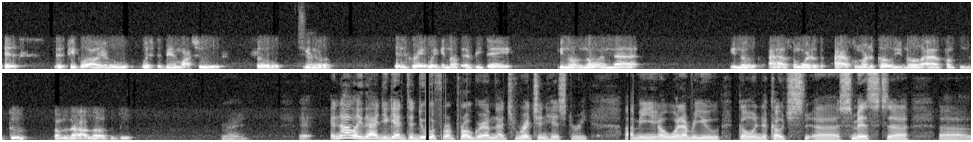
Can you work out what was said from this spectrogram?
it's there's people out here who wish to be in my shoes. So, sure. you know, it's great waking up every day, you know, knowing that, you know, I have somewhere to I have somewhere to go, you know, I have something to do, something that I love to do. Right. And not only that, you get to do it for a program that's rich in history. I mean, you know, whenever you go into Coach uh, Smith's uh, uh,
